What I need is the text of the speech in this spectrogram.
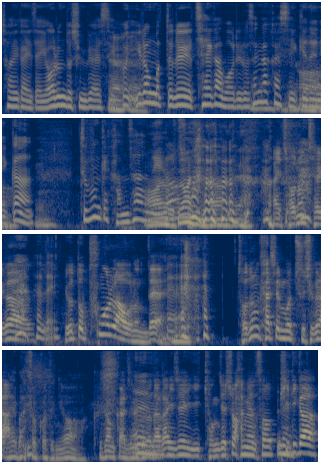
저희가 이제 여름도 준비할 수 있고 예. 이런 것들을 제가 머리로 생각할 수 있게 어. 되니까 예. 두 분께 아유, 감사하네요. 훌륭하십니다. 네. 아니 저는 제가 네. 이것도 풍월 나오는데 저는 사실 뭐 주식을 안 해봤었거든요. 그 전까지는 네. 그러다가 이제 이 경제쇼 하면서 네. PD가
